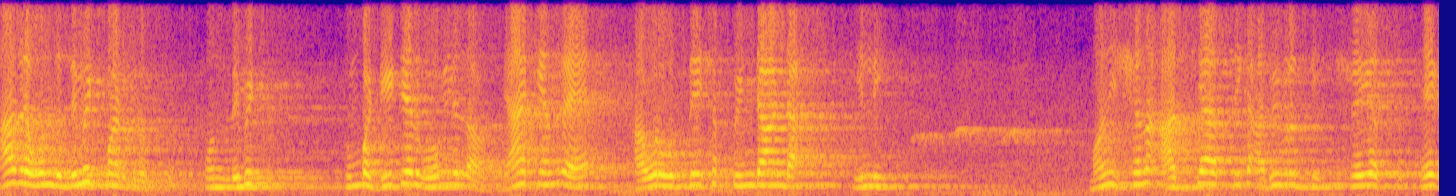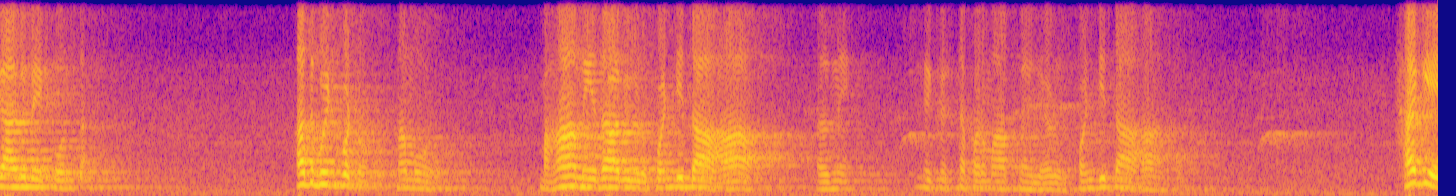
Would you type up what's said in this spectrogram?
ಆದರೆ ಒಂದು ಲಿಮಿಟ್ ಮಾಡಿದ್ರು. ಒಂದು ಲಿಮಿಟ್. ತುಂಬ ಡೀಟೇಲ್ಗೆ ಹೋಗಲಿಲ್ಲ ಅವರು. ಯಾಕೆ ಅಂದರೆ ಅವರ ಉದ್ದೇಶ ಪಿಂಡಾಂಡ. ಇಲ್ಲಿ ಮನುಷ್ಯನ ಆಧ್ಯಾತ್ಮಿಕ ಅಭಿವೃದ್ಧಿ ಶ್ರೇಯಸ್ಸು ಹೇಗಾಗಬೇಕು ಅಂತ. ಅದು ಬಿಟ್ಬಿಟ್ರು ನಮ್ಮವರು ಮಹಾಮೇಧಾವಿಗಳು ಪಂಡಿತಾಹ ಅದನ್ನೇ ಶ್ರೀಕೃಷ್ಣ ಪರಮಾತ್ಮ ಇಲ್ಲಿ ಹೇಳುದು ಪಂಡಿತಾಹ ಹಾಗೆ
